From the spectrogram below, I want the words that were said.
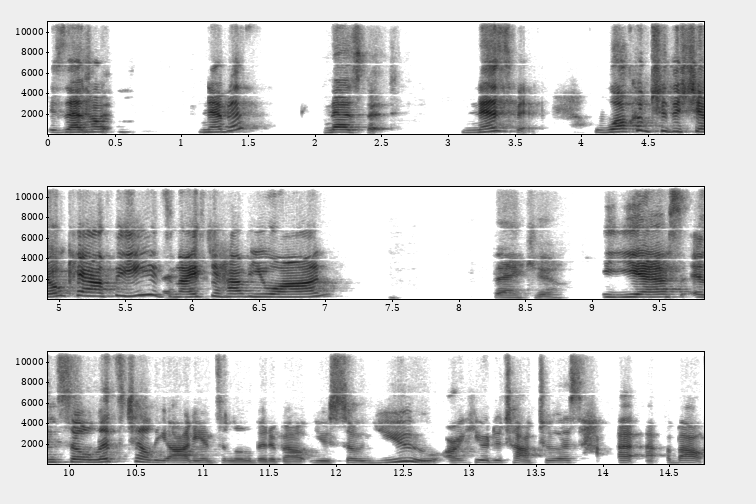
Is that Nesbitt. how Nebith? Nesbitt. Nesbitt. Welcome to the show, Kathy. It's Thank nice you. to have you on. Thank you. Yes. And so let's tell the audience a little bit about you. So, you are here to talk to us uh, uh, about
